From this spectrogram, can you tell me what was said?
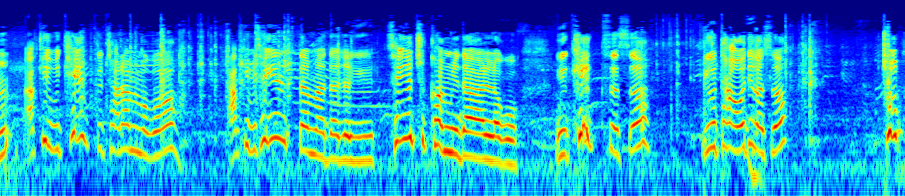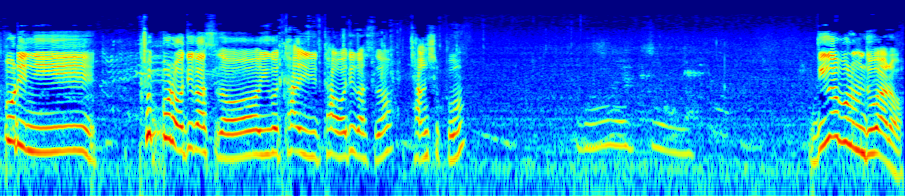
응? 아키비 케이크도 잘 안 먹어. 아키비 생일 때마다 저기 생일 축하합니다 하려고 이거 케이크 썼어? 이거 다 어디 갔어? 촛불이니 촛불 어디 갔어? 이거 다 다 어디 갔어? 장식품? 네가 부르면 누가 알아?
